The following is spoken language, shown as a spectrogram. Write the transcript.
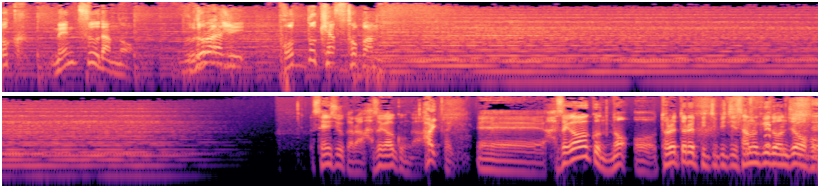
続、メンツー団の、ウドラジ、ポッドキャスト版。先週から長谷川くんが、はいえー長谷川くんのおトレトレピチピチ讃岐うどん情報を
